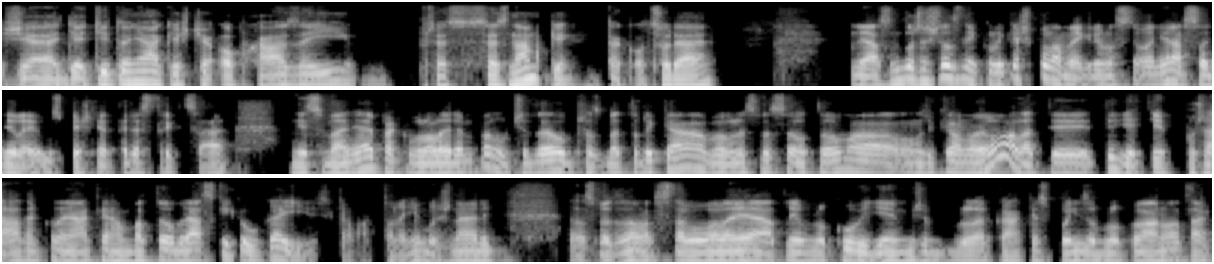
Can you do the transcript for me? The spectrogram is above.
že děti to nějak ještě obcházejí přes seznamky. Tak o co jde? Já jsem to řešil s několika školami, kdy vlastně oni nasadili úspěšně ty restrikce. Nicméně pak volal jeden pan učitel přes metodika a bavili jsme se o tom a on říkal, no jo, ale ty, ty děti pořád jako na nějaké hambaté obrázky koukají. Říkám, a to není možné, teď jsme to tam nastavovali a já ty v bloku vidím, že bylo jako nějaké spojení zablokováno a tak.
